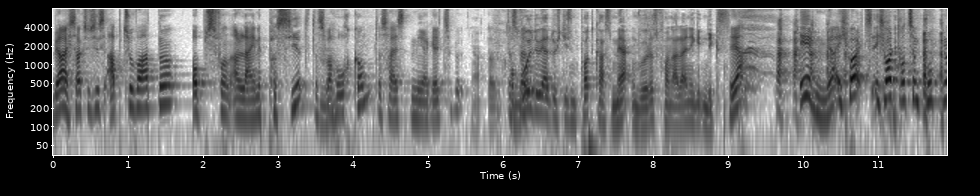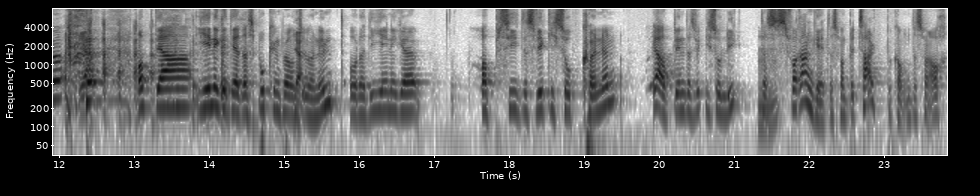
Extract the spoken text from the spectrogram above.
ja, ich sag's, es ist abzuwarten, ob es von alleine passiert, dass wir hochkommen. Das heißt, mehr Geld zu Ja. äh, Obwohl du ja durch diesen Podcast merken würdest, von alleine geht nichts. ja, eben, ja. Ich wollte ich wollt trotzdem gucken, ob derjenige, der das Booking bei uns Ja. übernimmt, oder diejenige, ob sie das wirklich so können, ja, ob denen das wirklich so liegt, dass es vorangeht, dass man bezahlt bekommt und dass man auch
